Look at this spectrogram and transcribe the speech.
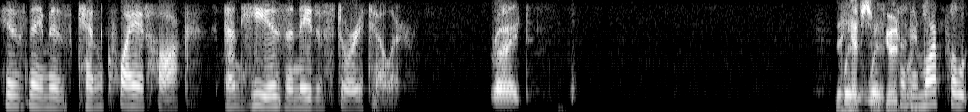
his name is Ken Quiet Hawk, and he is a native storyteller. Right. They Was- have some was- good so they're ones. more pol-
